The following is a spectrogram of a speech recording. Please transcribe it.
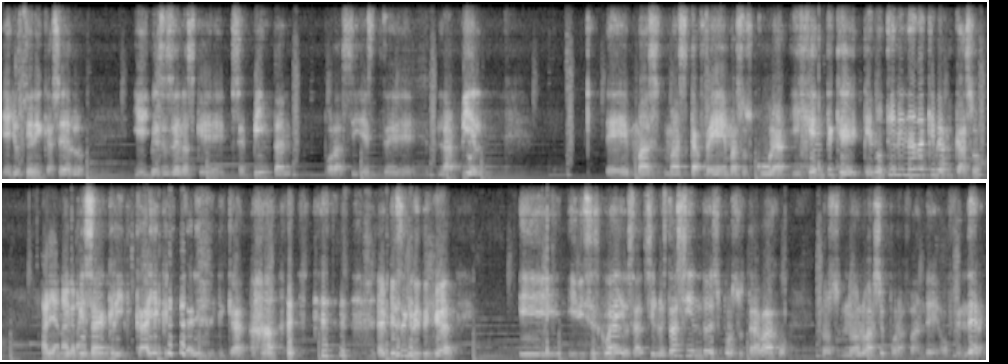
ellos tienen que hacerlo. Y hay veces en las que se pintan, por así, este, la piel más, más café, más oscura, y gente que, que no tiene nada que ver al caso, Ariana Grande. Empieza a criticar y a criticar y a criticar. Ajá. empieza a criticar y, y, dices, güey, o sea, si lo está haciendo es por su trabajo, no, no lo hace por afán de ofender.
